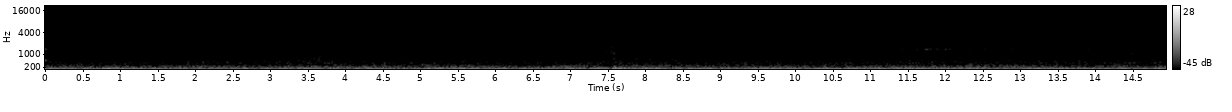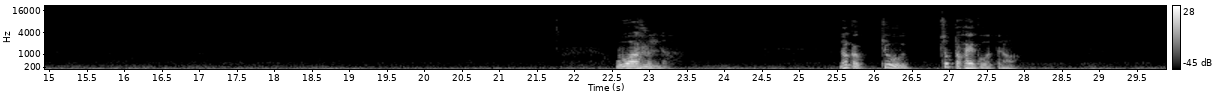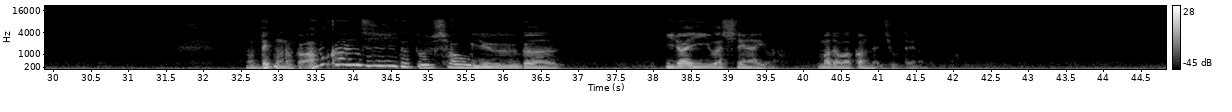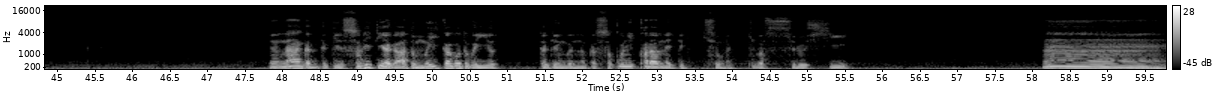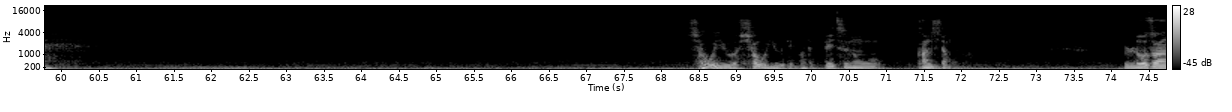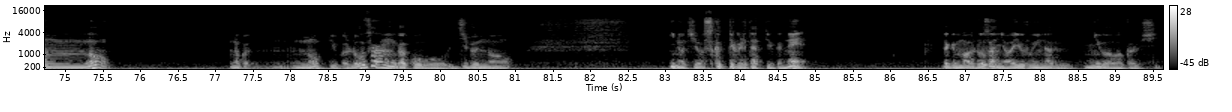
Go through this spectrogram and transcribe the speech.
終わるんだ。なんか今日ちょっと早く終わったな。でもなんかあの感じだとシャオユが依頼はしてないよな。まだわかんない状態なんでいやなんかだけソリティアがあと6日後とか言いよって。たけんがなんかそこに絡めてきそうな気はするし。うーん。シャオユーはシャオユーでまた別の感じだもんな。ロザンのなんかのっていうかロザンがこう自分の命を救ってくれたっていうかね。だけどまあロザンにああいう風になるにはわかるし。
